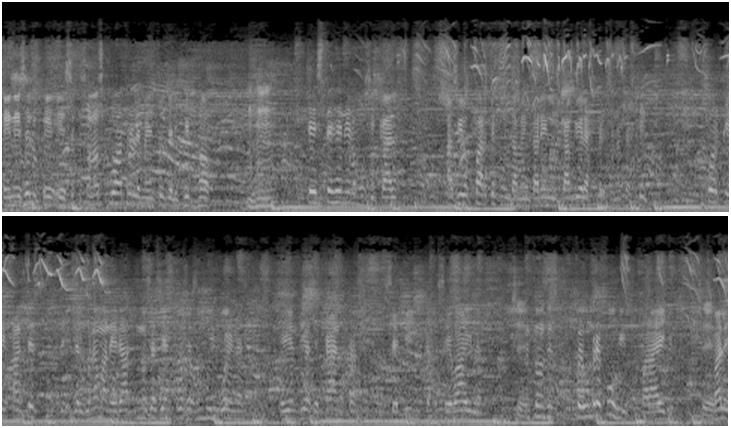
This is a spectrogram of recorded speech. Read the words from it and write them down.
en ese, eh, es- son los cuatro elementos del hip hop. Este género musical ha sido parte fundamental en el cambio de las personas aquí. Porque antes, de, de alguna manera, no se hacían cosas muy buenas. Hoy en día se canta, se pinta, se baila. Sí. Entonces, fue un refugio para ellos. Sí. ¿Vale?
